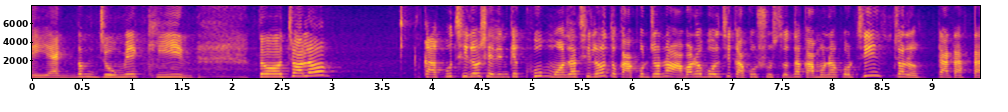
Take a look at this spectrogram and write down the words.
নেই, একদম জমে ক্ষীর। তো চলো কাকু ছিল, সেদিনকে খুব মজা ছিল। তো কাকুর জন্য আবারও বলছি, কাকুর সুস্থতা কামনা করছি। চলো, টাটা, টা।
